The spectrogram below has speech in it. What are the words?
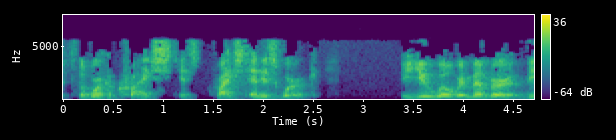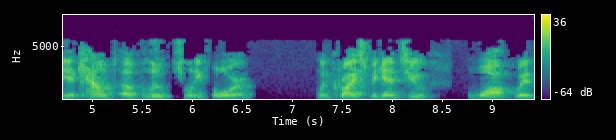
It's the work of Christ. It's Christ and His work. You will remember the account of Luke 24 when Christ began to walk with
